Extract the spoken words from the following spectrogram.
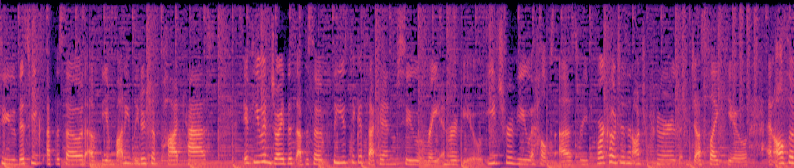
to this week's episode of the Embodied Leadership Podcast. If you enjoyed this episode, please take a second to rate and review. Each review helps us reach more coaches and entrepreneurs just like you. And also,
